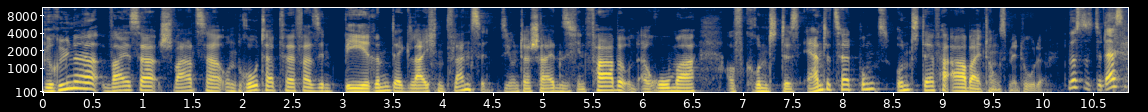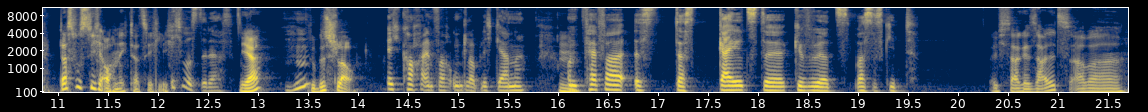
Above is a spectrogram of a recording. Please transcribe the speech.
Grüner, weißer, schwarzer und roter Pfeffer sind Beeren der gleichen Pflanze. Sie unterscheiden sich in Farbe und Aroma aufgrund des Erntezeitpunkts und der Verarbeitungsmethode. Wusstest du das? Das wusste ich auch nicht tatsächlich. Ich wusste das. ja? Mhm. Du bist schlau. Ich koche einfach unglaublich gerne. Hm. Und Pfeffer ist das geilste Gewürz, was es gibt. Ich sage Salz, aber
